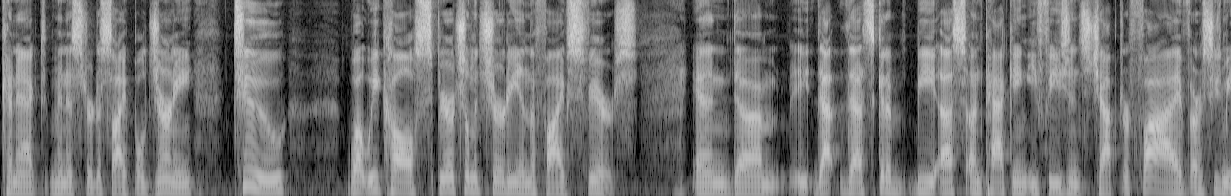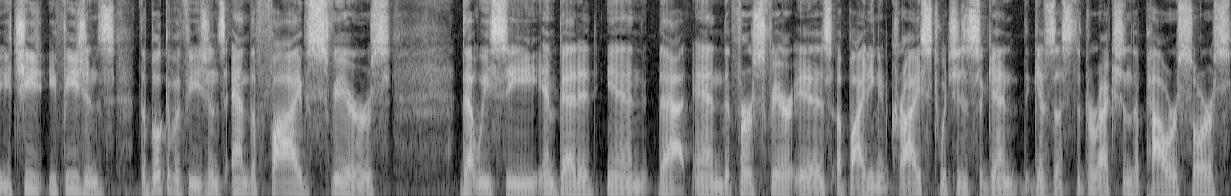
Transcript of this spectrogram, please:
connect, minister, disciple journey to what we call spiritual maturity in the five spheres. And um, that that's going to be us unpacking Ephesians chapter five, or excuse me, Ephesians, the book of Ephesians, and the five spheres that we see embedded in that. And the first sphere is abiding in Christ, which is again gives us the direction, the power source.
